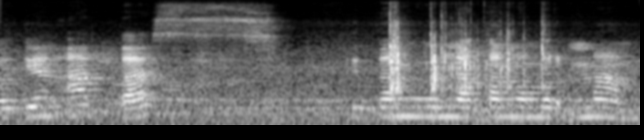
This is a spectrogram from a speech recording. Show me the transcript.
bagian atas kita menggunakan nomor 6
